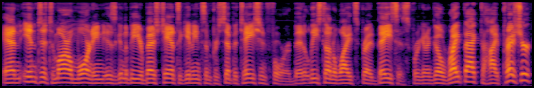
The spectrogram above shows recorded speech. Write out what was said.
And into tomorrow morning is going to be your best chance of getting some precipitation for a bit, at least on a widespread basis. We're going to go right back to high pressure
